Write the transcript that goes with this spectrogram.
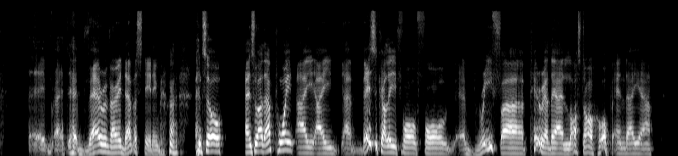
very very devastating. and so and so at that point, I, I uh, basically for for a brief uh, period there, I lost all hope, and I, uh,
